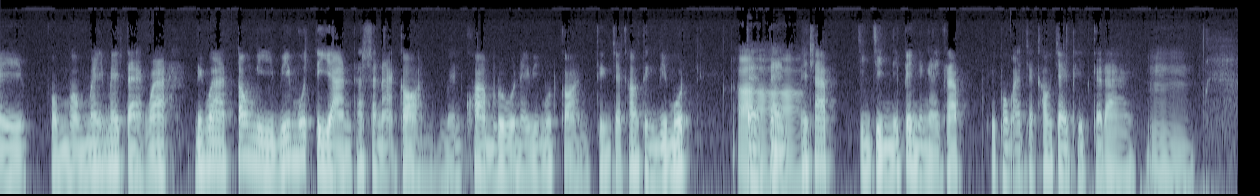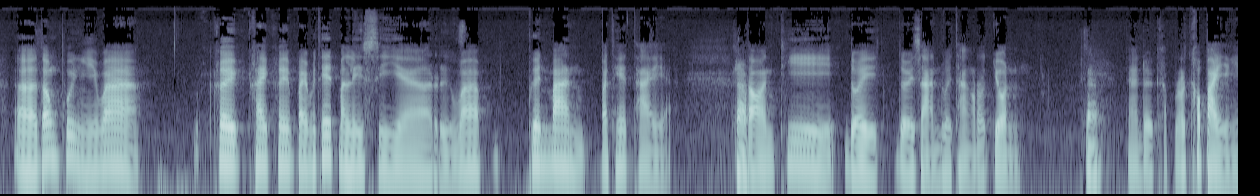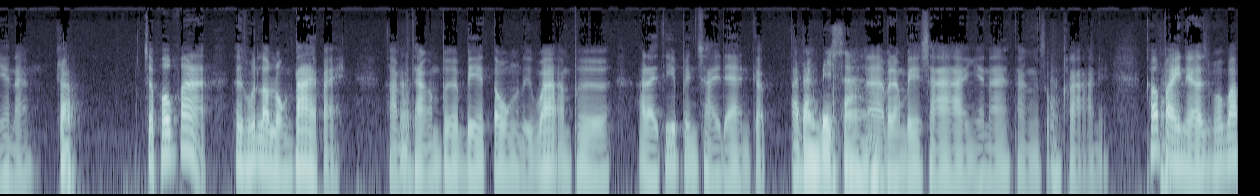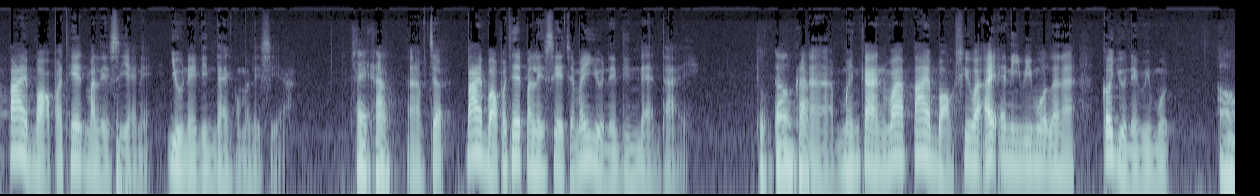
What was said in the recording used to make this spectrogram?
ผผมผมไม่ไม่แตกว่า นึกว่าต้องมีวิมุตติยานทัศนะก่อน เหมือนความรู้ในวิมุตติก่อน ถึงจะเข้าถึงวิมุตติแต่แต่ไม่ทราบจริง ๆ นี่เป็นยังไงครับ คือผมอาจจะเข้าใจผิดก็ได้ อืมเอ่อต้องพูดอย่างนี้ว่า เคยใครเคยไปประเทศมาเลเซียหรือว่าเพื่อนบ้านประเทศไทยอะครับ ตอนที่โดยโดยสารโดยทางรถยนต์ครับนะโดยขับรถเข้าไปอย่างเงี้ยนะครับ จะพบว่าถ้าสมมติเราลงใต้ไปผ่านครัไปบทางอำเภอเบตง หรือว่าอำเภออะไรที่เป็นชายแดนกับปาดังเบซาอ่าบาดังเบซาอย่างเงี้ยนะ ทางสงขลาเนี่ย เข้าไปเนี่ยเราจะพบว่าป้ายบอกประเทศมาเลเซียเนี่ยอยู่ในดินแดนของมาเลเซีย ใช่ครับอ่าจะป้ายบอกประเทศมาเลเซียจะไม่อยู่ในดินแดนไทย ถูกต้องครับอ่าเหมือนกันว่าป้ายบอกชื่อว่าไอ้ยอันนี้วิมุตต์แล้วนะก็อยู่ในวิมุตต์ อ๋อ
